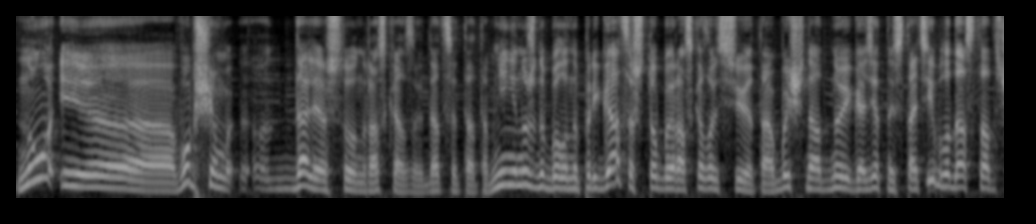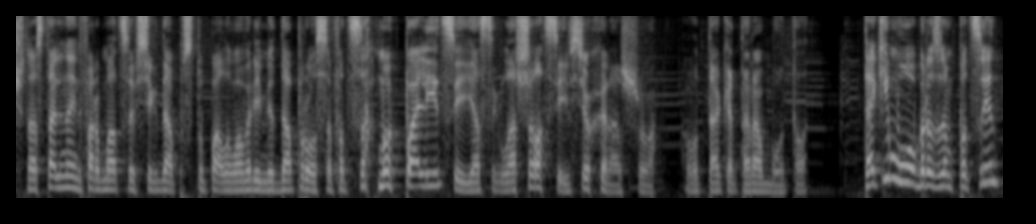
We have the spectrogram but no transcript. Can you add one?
Ну и, э, в общем, э, далее что он рассказывает, да, цитата. «Мне не нужно было напрягаться, чтобы рассказывать все это. Обычно одной газетной статьи было достаточно, остальная информация всегда поступала во время допросов от самой полиции, я соглашался, и все хорошо. Вот так это работало. Таким образом, пациент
